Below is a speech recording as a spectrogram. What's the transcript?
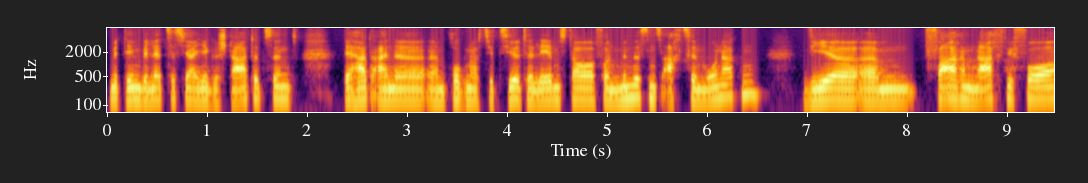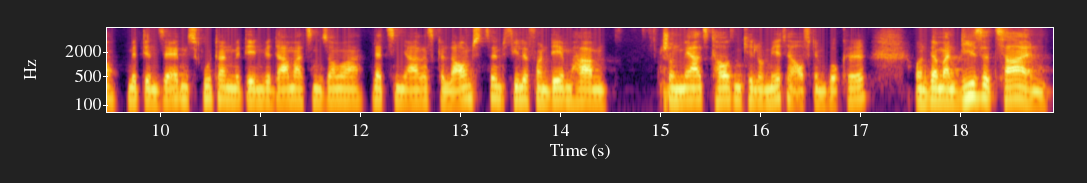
mit dem wir letztes Jahr hier gestartet sind, der hat eine ähm, prognostizierte Lebensdauer von mindestens 18 Monaten. Wir ähm, fahren nach wie vor mit denselben Scootern, mit denen wir damals im Sommer letzten Jahres gelauncht sind. Viele von dem haben schon mehr als 1000 Kilometer auf dem Buckel. Und wenn man diese Zahlen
